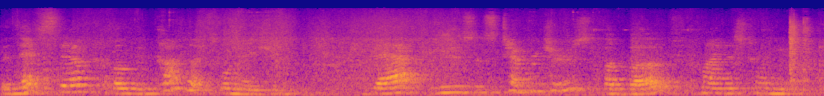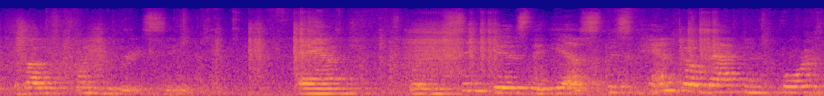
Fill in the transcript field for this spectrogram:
The next step, open complex formation, that uses temperatures above minus 20, above 20 degrees C. And what you see is that, yes, this can go back and forth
